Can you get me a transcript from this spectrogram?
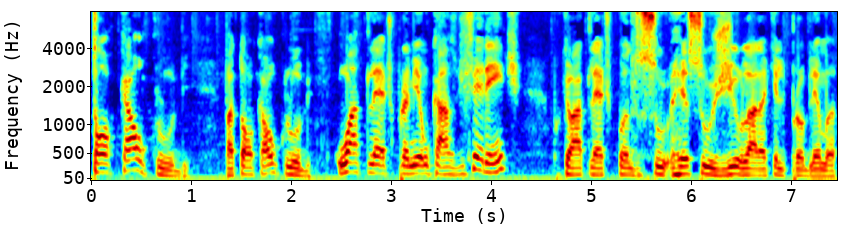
tocar o clube. Para tocar o clube. O Atlético, para mim, é um caso diferente, porque o Atlético, quando ressurgiu lá daquele problema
